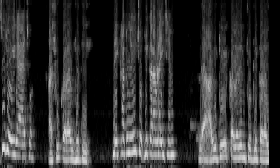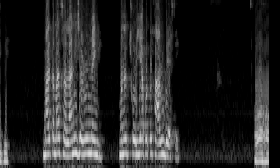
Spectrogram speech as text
શું જોઈ રહ્યા છો? આ શું કરાવ્યું છે તી? દેખાતું નહીં ચોટલી કરાવડાઈ છે એમ. એટલે આવી કેવી કલરિંગ ચોટલી કરાવી હતી મારે તમારા સલાહની જરૂર નહીં. મને છોડી આપો તો સારું રહેશે. ઓહો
